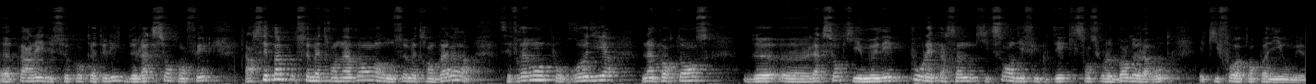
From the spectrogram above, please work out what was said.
euh, parler du secours catholique, de l'action qu'on fait. Alors c'est pas pour se mettre en avant ou se mettre en valeur, c'est vraiment pour redire l'importance de euh, l'action qui est menée pour les personnes qui sont en difficulté, qui sont sur le bord de la route et qu'il faut accompagner au mieux.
